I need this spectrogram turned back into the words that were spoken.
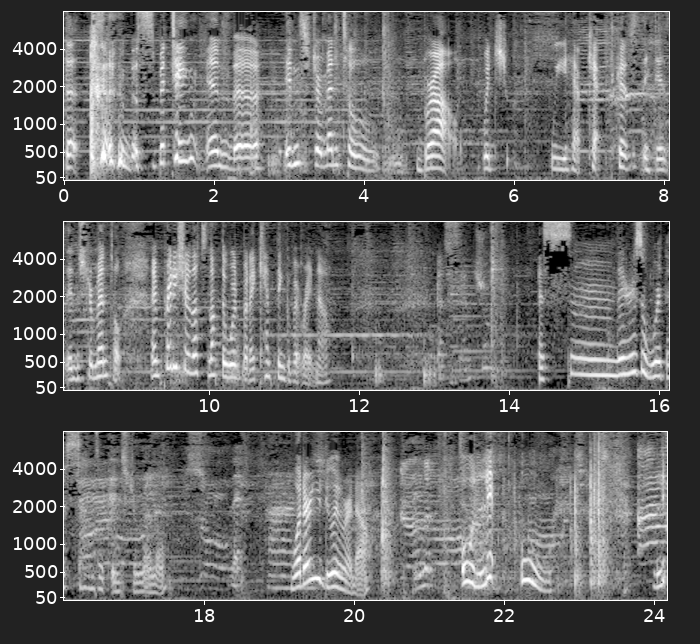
the the spitting and the instrumental brow, which we have kept because it is instrumental. I'm pretty sure that's not the word, but I can't think of it right now. As, mm, there is a word that sounds like instrumental. What are you doing right now? Oh, lip. Ooh. Lip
